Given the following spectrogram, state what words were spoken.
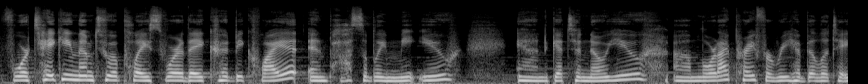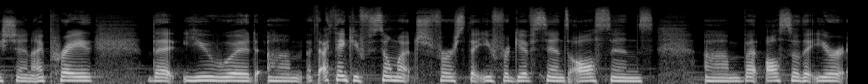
for taking them to a place where they could be quiet and possibly meet you and get to know you. Um, Lord, I pray for rehabilitation. I pray that you would, um, I thank you so much first that you forgive sins, all sins, um, but also that you're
